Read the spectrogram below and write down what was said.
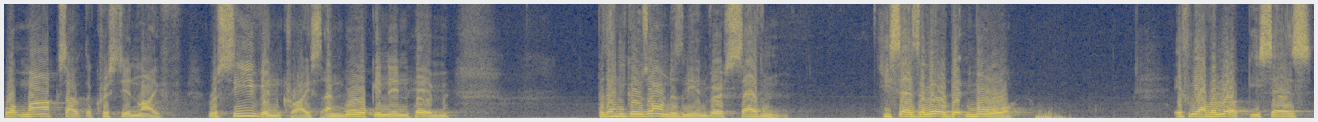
what marks out the Christian life receiving Christ and walking in Him. But then he goes on, doesn't he, in verse 7? He says a little bit more. If we have a look, he says,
